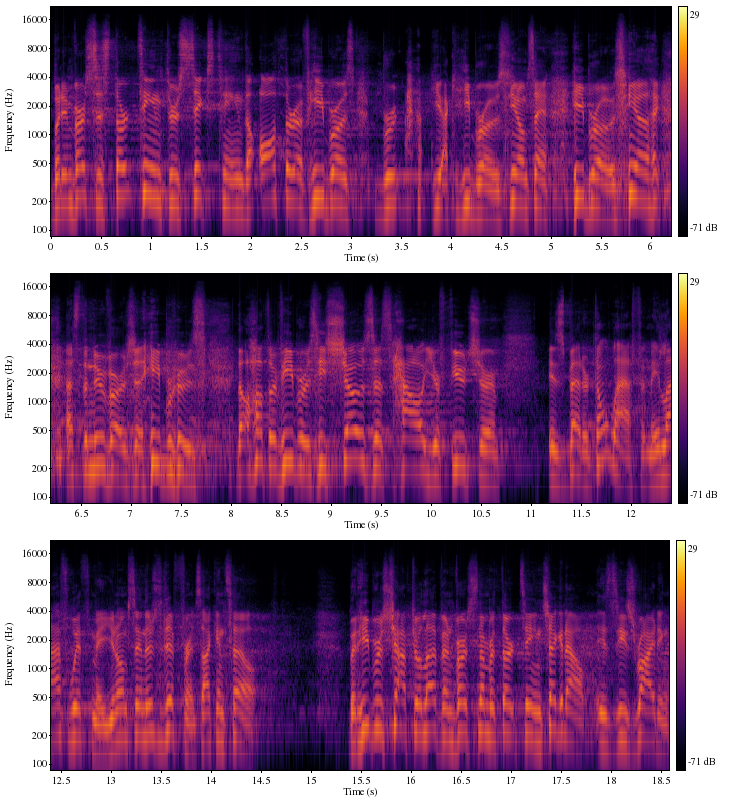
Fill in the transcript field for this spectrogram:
But in verses 13 through 16, the author of Hebrews, Hebrews, you know what I'm saying? Hebrews, you know, like, that's the new version, Hebrews. The author of Hebrews, he shows us how your future is better. Don't laugh at me, laugh with me. You know what I'm saying? There's a difference, I can tell. But Hebrews chapter 11, verse number 13, check it out, is he's writing.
